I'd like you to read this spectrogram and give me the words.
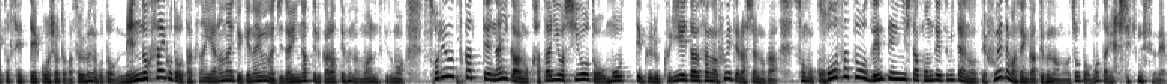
ー、と、設定交渉とかそういうふうなことを、めんどくさいことをたくさんやらないといけないような時代になってるからっていうふうなのもあるんですけども、それを使って何かあの、語りをしようと思ってくるクリエイターさんが増えてらっしゃるのが、その考察を前提にしたコンテンツみたいなのって増えてませんかっていうふうなのをちょっと思ったりはしてるんですよね。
